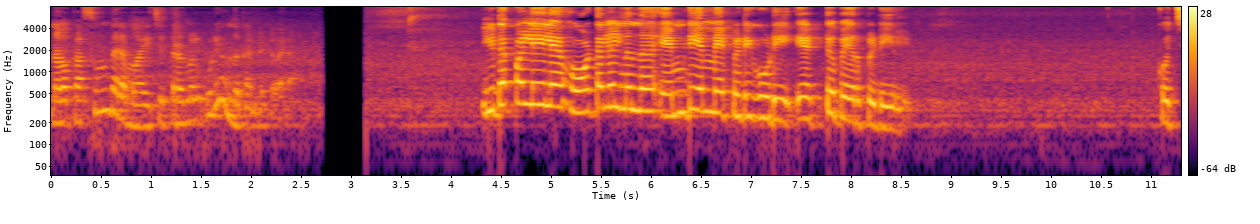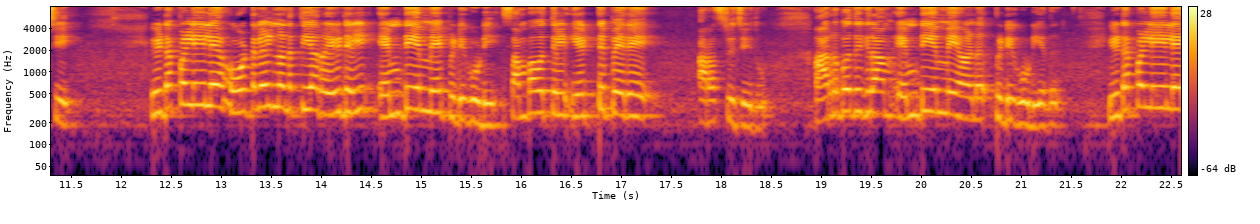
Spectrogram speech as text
നമുക്ക് അസുന്ദരമായ ചിത്രങ്ങൾ കൂടി ഒന്ന് കണ്ടിട്ട് വരാം. ഇടപ്പള്ളിയിലെ ഹോട്ടലിൽ നിന്ന് എം ഡി എം എ പിടികൂടി എട്ട് പേർ പിടിയിൽ. കൊച്ചി. ഇടപ്പള്ളിയിലെ ഹോട്ടലിൽ നടത്തിയ റെയ്ഡിൽ എം ഡി എം എ പിടികൂടി. സംഭവത്തിൽ എട്ട് പേരെ അറസ്റ്റ് ചെയ്തു. അറുപത് gram M D M A ആണ് പിടികൂടിയത്. ഇടപ്പള്ളിയിലെ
